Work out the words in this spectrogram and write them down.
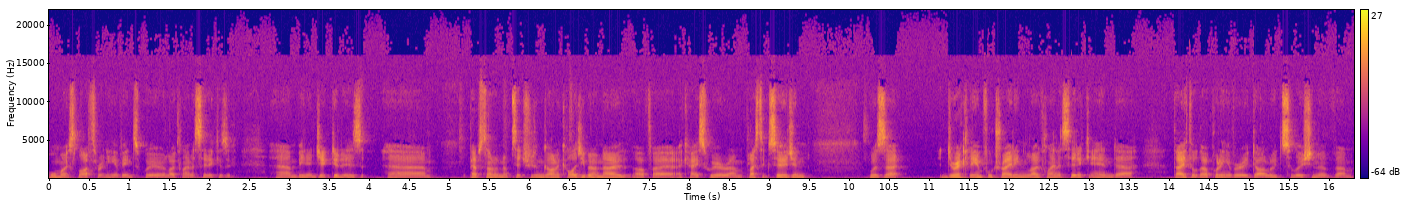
almost life-threatening events where local anaesthetic has um, been injected is um, perhaps not in obstetrics and gynecology, but I know of a, a case where um, plastic surgeon was uh, directly infiltrating local anaesthetic, and uh, they thought they were putting a very dilute solution of um,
